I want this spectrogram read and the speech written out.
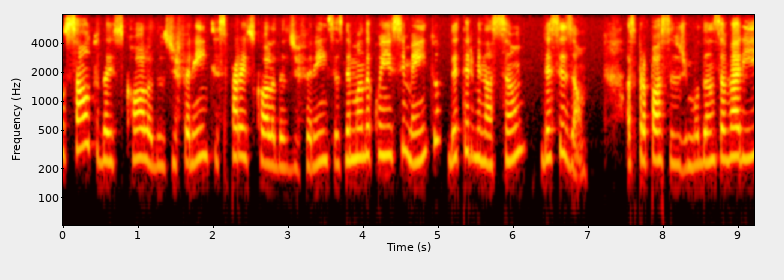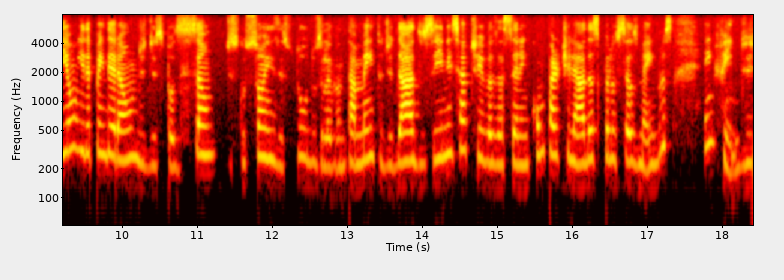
O salto da escola dos diferentes para a escola das diferenças demanda conhecimento, determinação, decisão. As propostas de mudança variam e dependerão de disposição, discussões, estudos, levantamento de dados e iniciativas a serem compartilhadas pelos seus membros, enfim, de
